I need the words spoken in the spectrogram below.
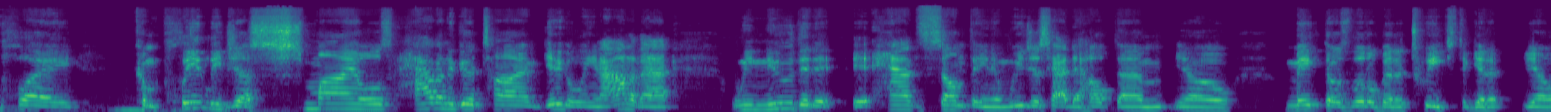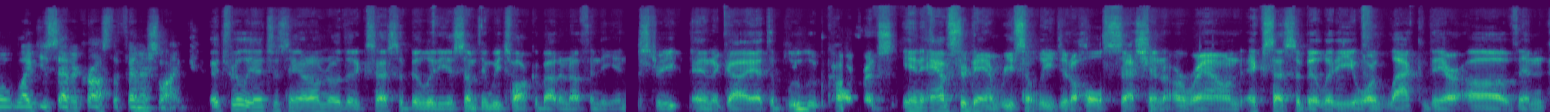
play, completely just smiles, having a good time, giggling out of that, we knew that it it had something and we just had to help them, you know, make those little bit of tweaks to get it, you know, like you said, across the finish line. It's really interesting. I don't know that accessibility is something we talk about enough in the industry. And a guy at the Blooloop conference in Amsterdam recently did a whole session around accessibility or lack thereof and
